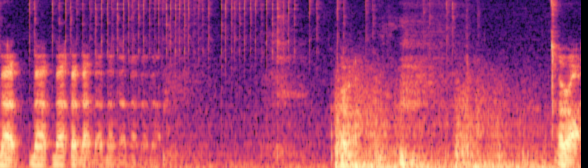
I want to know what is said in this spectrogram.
that, that, that, that, that, that, that, that, that, that. Alright. Alright.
